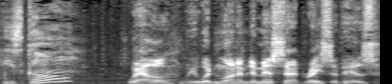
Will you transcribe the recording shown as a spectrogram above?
He's gone? Well, we wouldn't want him to miss that race of his.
